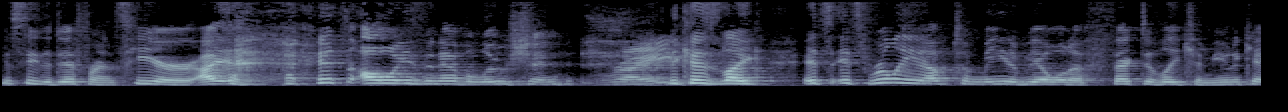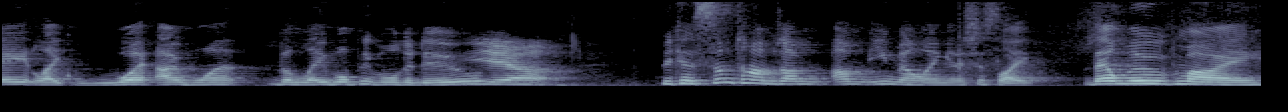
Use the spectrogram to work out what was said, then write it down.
you see the difference here. I it's always an evolution. Right? Because like it's it's really up to me to be able to effectively communicate like what I want the label people to do. yeah. Because sometimes I'm I'm emailing and it's just like they'll move my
